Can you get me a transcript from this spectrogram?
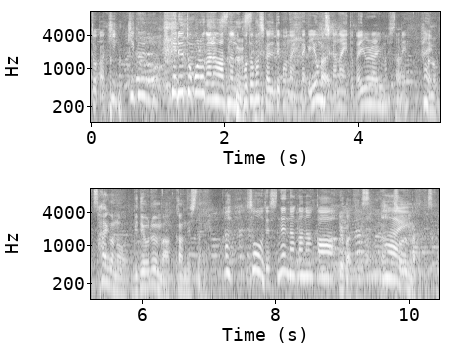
とか、聞聞く聞けるところがあるはずなのに言葉しか出てこない、なんか読むしかないとかいろいろありましたね。はい。あの最後のビデオルームは圧巻でしたね。あ、そうですね。なかなか良かったです。はいなかったですか？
